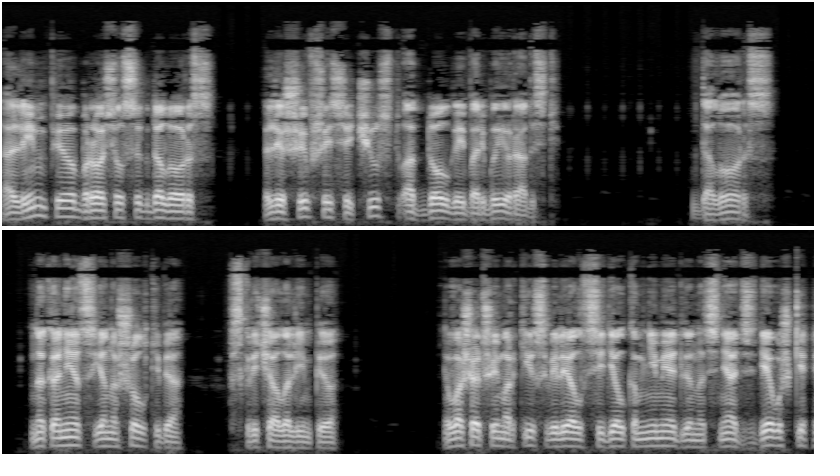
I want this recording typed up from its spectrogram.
Олимпио бросился к Долорес, лишившийся чувств от долгой борьбы и радости. — Долорес, наконец я нашел тебя! — вскричал Олимпио. Вошедший маркиз велел сиделкам немедленно снять с девушки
